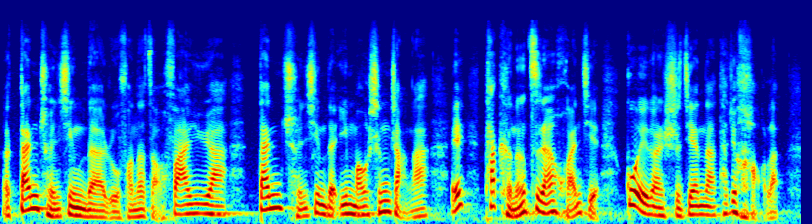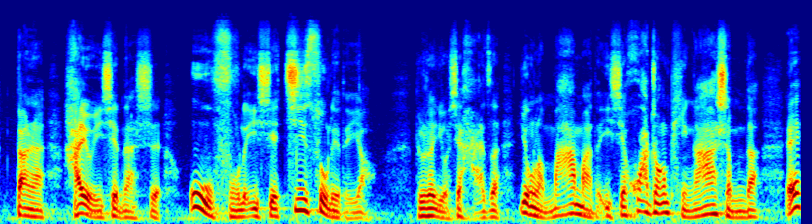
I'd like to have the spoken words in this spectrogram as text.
呃，单纯性的乳房的早发育啊，单纯性的阴毛生长啊，哎，它可能自然缓解，过一段时间呢，它就好了。当然，还有一些呢是误服了一些激素类的药，比如说有些孩子用了妈妈的一些化妆品啊什么的，哎，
